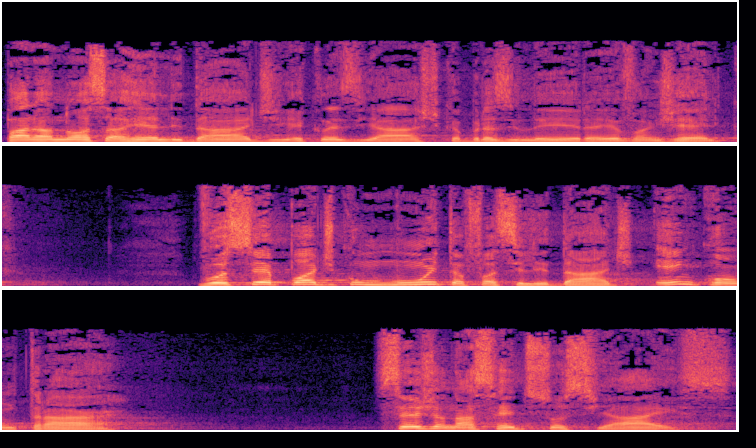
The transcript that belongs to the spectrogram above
para a nossa realidade eclesiástica brasileira evangélica. Você pode com muita facilidade encontrar, seja nas redes sociais,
